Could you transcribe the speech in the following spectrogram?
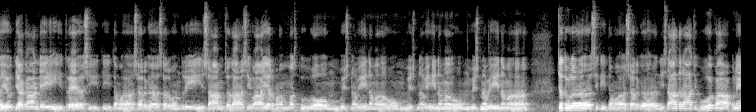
अयोध्याकाण्डे, त्रयशीतितमः सर्ग सर्वं त्रीशां सदाशिवाय अर्पणम् अस्तु। ॐ विष्णवे नमः, ॐ विष्णवे नमः, ॐ विष्णवे नमः। चतुरशीतितम सर्ग निषाद राज गुह का अपने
